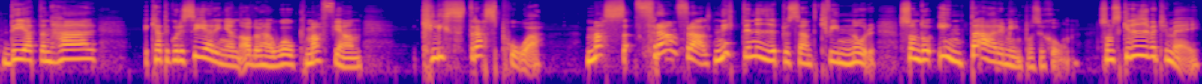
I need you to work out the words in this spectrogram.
det är att den här kategoriseringen av den här woke-maffian klistras på massa, framförallt 99% kvinnor som då inte är i min position. som skriver till mig,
